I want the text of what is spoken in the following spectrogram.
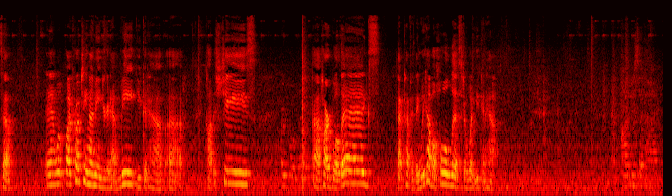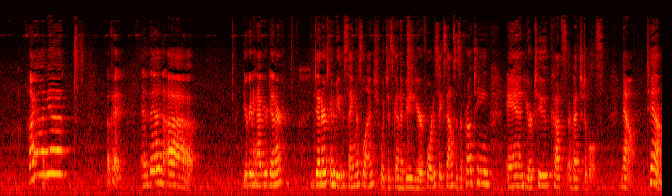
So, and what, by protein, I mean you're gonna have meat, you could have uh, cottage cheese, uh, hard-boiled eggs, that type of thing. We have a whole list of what you can have. Anya said hi. Hi, Anya. Okay, and then uh, you're gonna have your dinner. Dinner is gonna be the same as lunch, which is gonna be your four to six ounces of protein and your two cups of vegetables. Now, Tim,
